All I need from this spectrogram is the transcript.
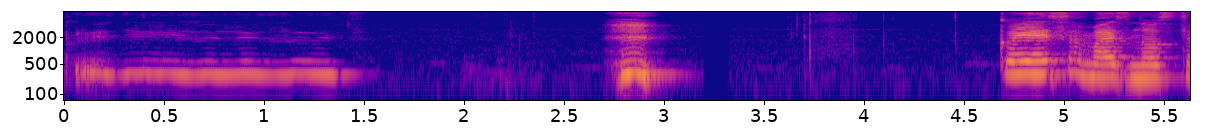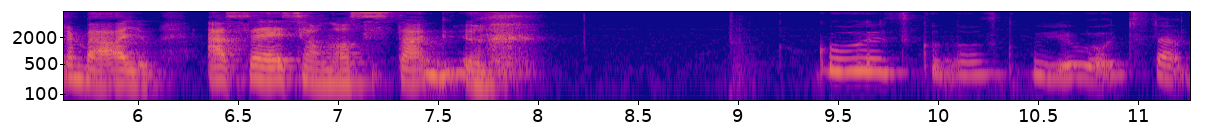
cruz de Jesus. Conheça mais o nosso trabalho. Acesse ao nosso Instagram. Converse conosco via WhatsApp.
